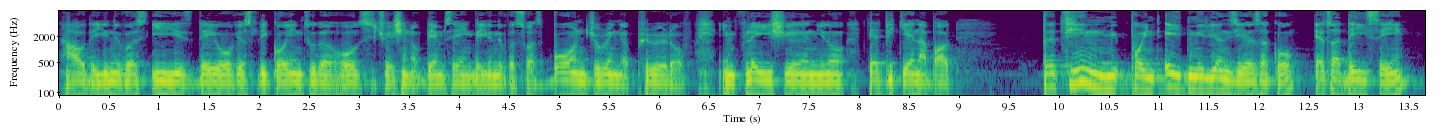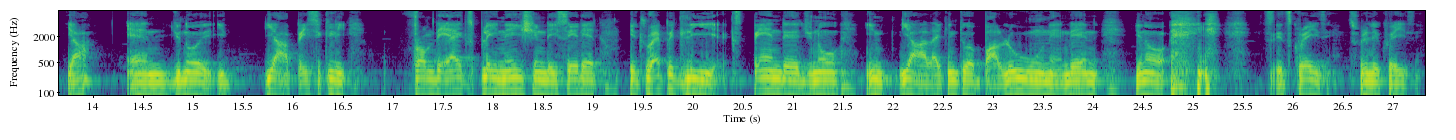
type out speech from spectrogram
how the universe is. They obviously go into the whole situation of them saying the universe was born during a period of inflation, you know, that began about 13.8 million years ago. That's what they saying, yeah. And, you know, it, yeah, basically from their explanation, they say that it rapidly expanded, you know, in yeah, like into a balloon, and then you know, it's it's crazy. It's really crazy.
